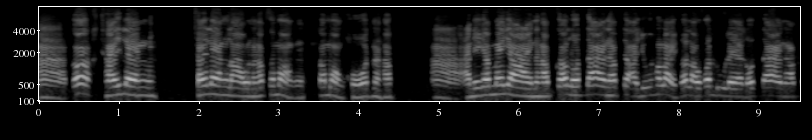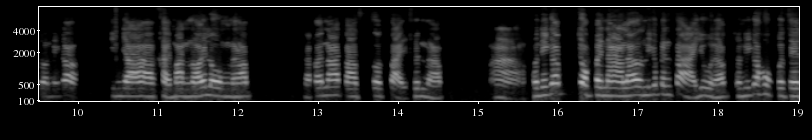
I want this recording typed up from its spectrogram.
อ่า ก็ใช้แรงใช้แรงเรานะครับ สมองสมองโค้ชนะครับ อ่า อันนี้ก็แม่ยายนะครับ ก็ลดได้นะครับ จะอายุเท่าไหร่ก็เราก็ดูแลลดได้นะครับ ตอนนี้ก็กินยาไขมันน้อยลงนะครับ แล้วก็หน้าตาสดใสขึ้นนะครับ อ่าคนนี้ก็จบไปนานแล้วคนนี้ก็เป็นสายอยู่นะครับ ตอนนี้ก็หกเปอร์เซ็น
